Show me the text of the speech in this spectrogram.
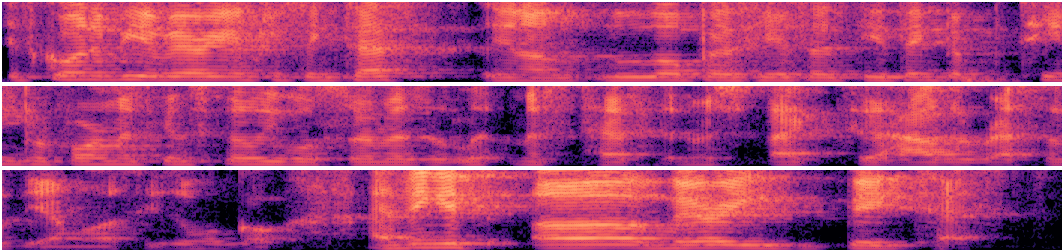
it's going to be a very interesting test. You know, Lou Lopez here says, Do you think the team performance against Philly will serve as a litmus test in respect to how the rest of the MLS season will go? I think it's a very big test.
